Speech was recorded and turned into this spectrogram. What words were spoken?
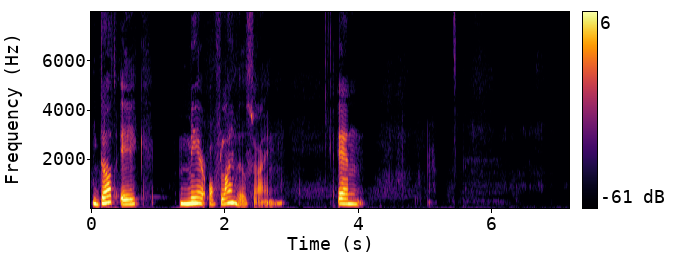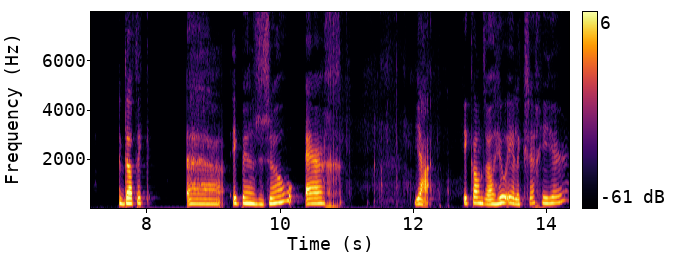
dat ik meer offline wil zijn. En dat ik, uh, ik ben zo erg, ja, ik kan het wel heel eerlijk zeggen hier.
